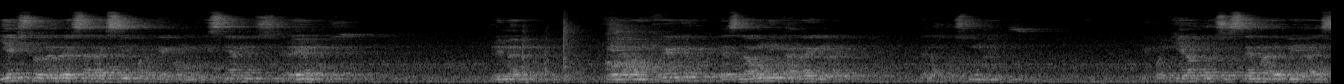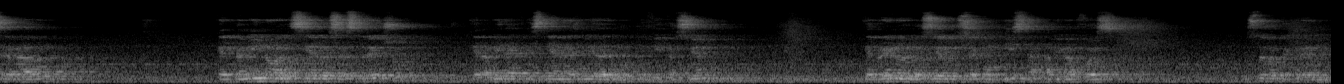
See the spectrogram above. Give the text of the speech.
Y esto debe ser así porque como cristianos creemos, primero, que el Evangelio es la única regla de las costumbres, que cualquier otro sistema de vida es cerrado que el camino al cielo es estrecho, que la vida cristiana es vida de mortificación, que el reino de los cielos se conquista a viva fuerza. Esto es lo que creemos.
